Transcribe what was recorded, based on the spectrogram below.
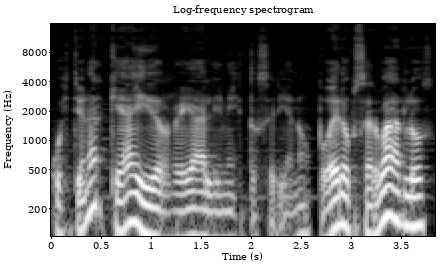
cuestionar qué hay de real en esto sería, ¿no? Poder observarlos,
